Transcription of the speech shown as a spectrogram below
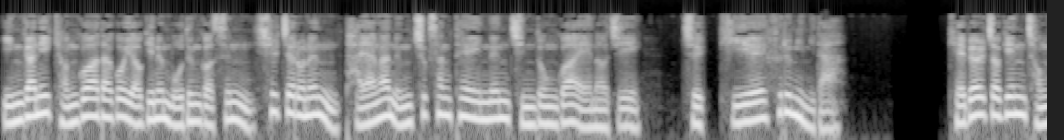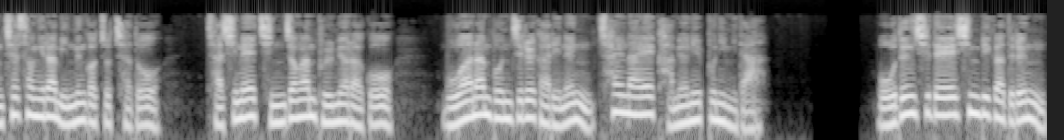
인간이 견고하다고 여기는 모든 것은 실제로는 다양한 응축 상태에 있는 진동과 에너지, 즉 기의 흐름입니다. 개별적인 정체성이라 믿는 것조차도 자신의 진정한 불멸하고 무한한 본질을 가리는 찰나의 가면일 뿐입니다. 모든 시대의 신비가들은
